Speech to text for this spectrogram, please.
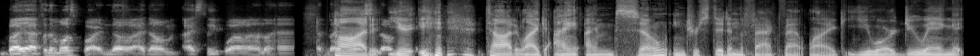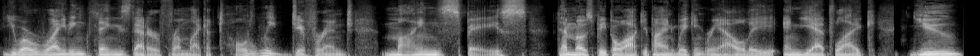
But yeah, for the most part, no, I don't. I sleep well. I don't have. Todd, no. you, Todd, like I, I'm so interested in the fact that like you are doing, you are writing things that are from like a totally different mind space than most people occupy in waking reality, and yet like you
